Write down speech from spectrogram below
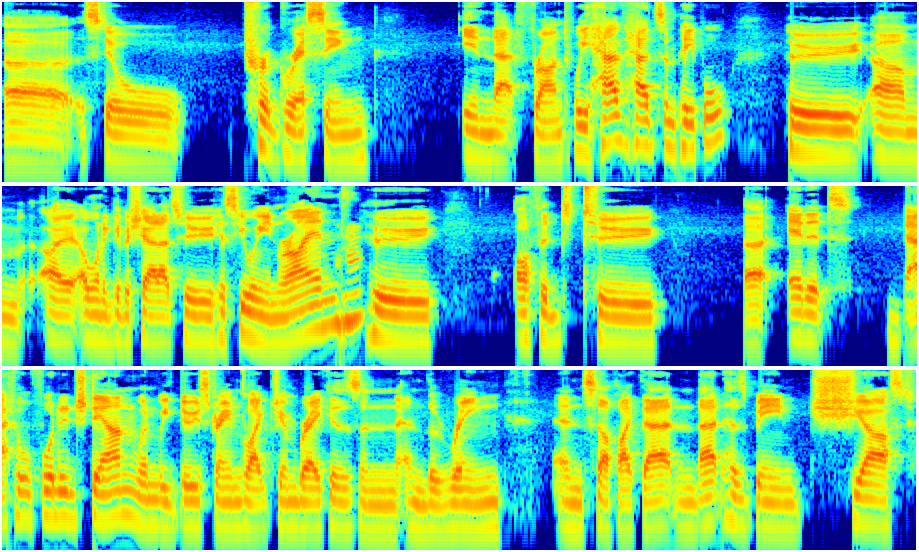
uh still progressing in that front. We have had some people who um, I, I want to give a shout out to Hisui and Ryan, Mhm. who offered to uh, edit battle footage down when we do streams like Gym Breakers and, and The Ring and stuff like that. And that has been just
